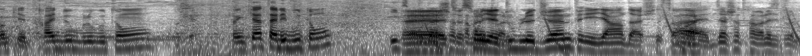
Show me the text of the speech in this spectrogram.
Ok, try double bouton. Funka, t'as les boutons? X pour Euh, dash De à toute façon, travers il y a l'étoile. double jump et il y a un dash, c'est ça? Ouais, dash à travers les étoiles.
